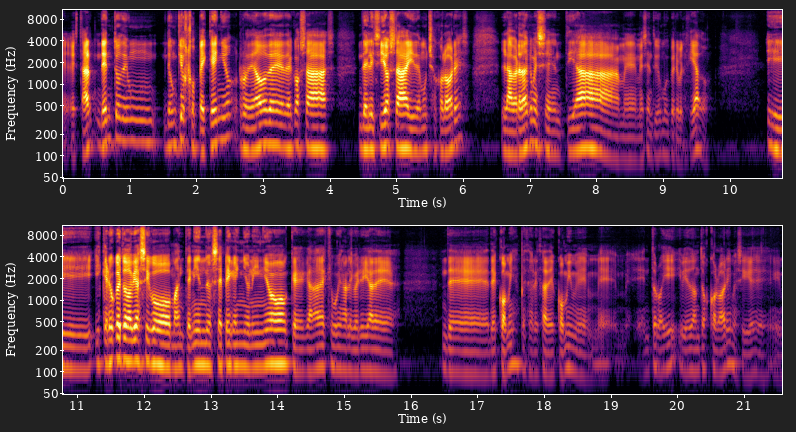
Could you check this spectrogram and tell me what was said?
estar dentro de un, de un kiosco pequeño, rodeado de, de, cosas deliciosas y de muchos colores, la verdad que me sentía, me, me he sentido muy privilegiado. Y, y, creo que todavía sigo manteniendo ese pequeño niño que cada vez que voy a una librería de, de, de cómics, especializada de cómics, me, entro ahí y veo tantos colores y me, sigue,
